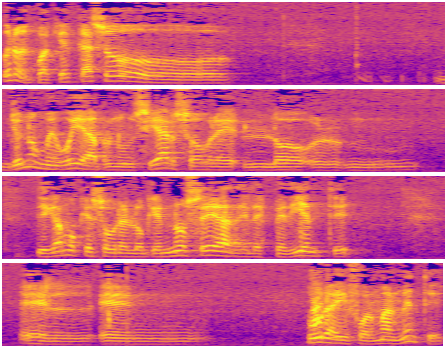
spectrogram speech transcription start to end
Bueno, en cualquier caso, yo no me voy a pronunciar sobre lo, digamos que sobre lo que no sea del expediente, pura y formalmente.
